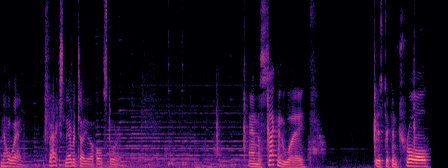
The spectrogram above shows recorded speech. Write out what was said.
No way. The facts never tell you the whole story. And the second way is to control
